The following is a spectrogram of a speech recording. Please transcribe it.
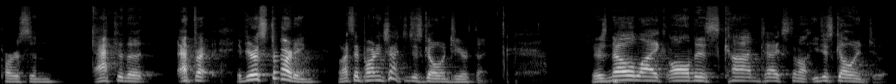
person, after the after if you're starting, when I say parting shot, you just go into your thing. There's no like all this context and all. You just go into it.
